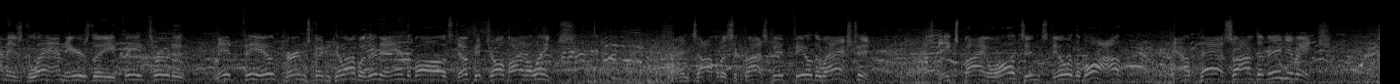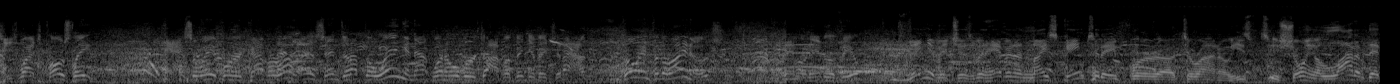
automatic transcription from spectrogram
on is Glenn. Here's the feed through to midfield. Kerms couldn't come up with it, and the ball still controlled by the Lynx. Sarantopoulos across midfield to Ashton. Sneaks by Walton, still with the ball. Now pass off to Vinovich. She's watched closely. Pass away for Caparella. Sends it up the wing, and that went over top of Vinovich and out. Throw in for the Rhinos. Down into the field. Vinovich has been having a nice game today for uh, Toronto. He's, he's, showing a lot of that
